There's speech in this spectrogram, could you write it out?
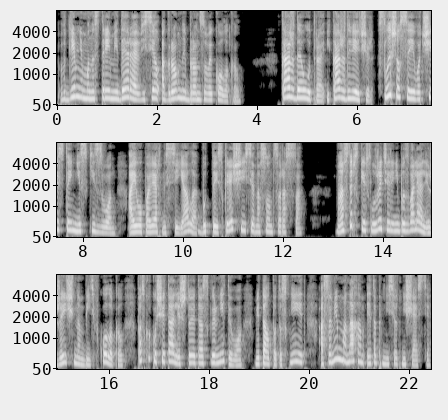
В древнем монастыре Мейдера висел огромный бронзовый колокол. Каждое утро и каждый вечер слышался его чистый низкий звон, а его поверхность сияла, будто искрящаяся на солнце роса. Монастырские служители не позволяли женщинам бить в колокол, поскольку считали, что это осквернит его, металл потускнеет, а самим монахам это принесет несчастье.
